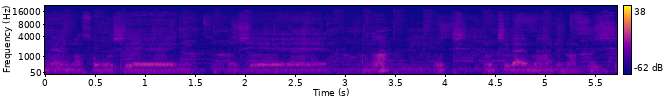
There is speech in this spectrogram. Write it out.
ね、まあ、そう教えに教えかな？のちの違いもありますし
